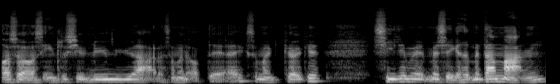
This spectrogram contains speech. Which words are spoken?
og så også inklusiv nye myrearter, som man opdager. Ikke? Så man kan jo ikke sige det med, med sikkerhed, men der er mange.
